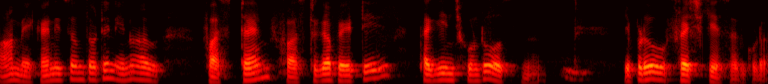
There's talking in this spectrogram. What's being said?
ఆ మెకానిజం తోటి నేను ఫస్ట్ టైం ఫస్ట్గా పెట్టి తగ్గించుకుంటూ వస్తున్నాను. ఇప్పుడు ఫ్రెష్ కేసు అది కూడా.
